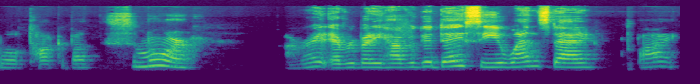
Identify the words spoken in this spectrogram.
we'll talk about this some more. All right, everybody, have a good day. See you Wednesday. Bye.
